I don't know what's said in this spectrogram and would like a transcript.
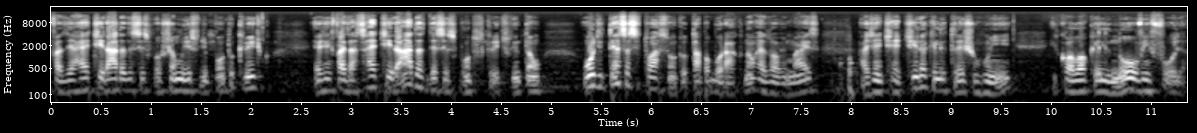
fazer a retirada desses, eu chamo isso de ponto crítico, e a gente faz as retiradas desses pontos críticos. Então, onde tem essa situação que o tapa-buraco não resolve mais, a gente retira aquele trecho ruim e coloca ele novo em folha.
